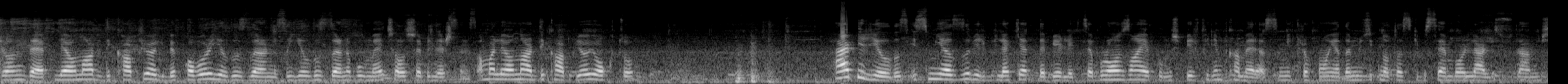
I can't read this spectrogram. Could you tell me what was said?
Johnny Depp, Leonardo DiCaprio gibi favori yıldızlarınızı, yıldızlarını bulmaya çalışabilirsiniz. Ama Leonardo DiCaprio yoktu. Her bir yıldız ismi yazılı bir plaketle birlikte bronzdan yapılmış bir film kamerası, mikrofon ya da müzik notası gibi sembollerle süslenmiş.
